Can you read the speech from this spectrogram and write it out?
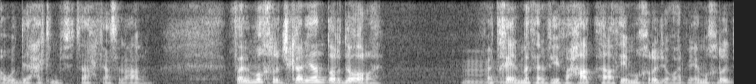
أو وده يحكم افتتاح كأس العالم. فالمخرج كان ينطر دوره. فتخيل مثلا فيفا حاط 30 مخرج أو 40 مخرج.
